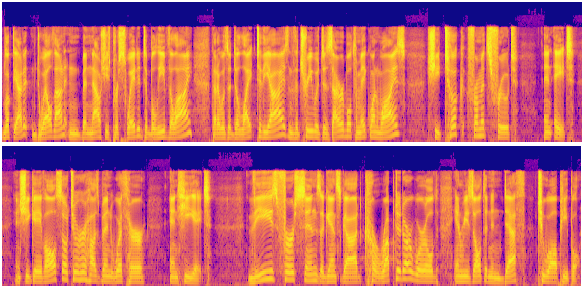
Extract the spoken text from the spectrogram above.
looked at it, dwelled on it, and been now she's persuaded to believe the lie that it was a delight to the eyes and that the tree was desirable to make one wise. She took from its fruit and ate, and she gave also to her husband with her, and he ate. These first sins against God corrupted our world and resulted in death to all people.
